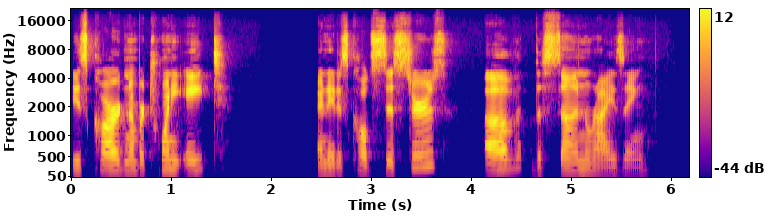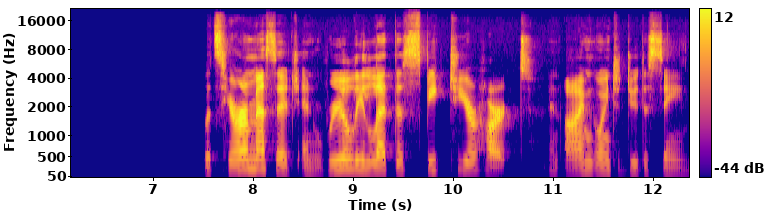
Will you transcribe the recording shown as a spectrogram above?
It is card number 28, and it is called Sisters of the Sun Rising. Let's hear our message and really let this speak to your heart, and I'm going to do the same.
